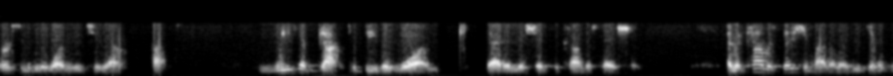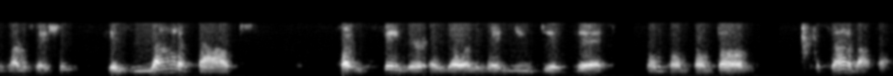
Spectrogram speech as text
person to be the one reaching out to us. We have got to be the one that initiates the conversation. And the conversation, by the way, these different conversations is not about pointing finger and going, when you did this, boom, boom, boom, boom. It's not about that.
